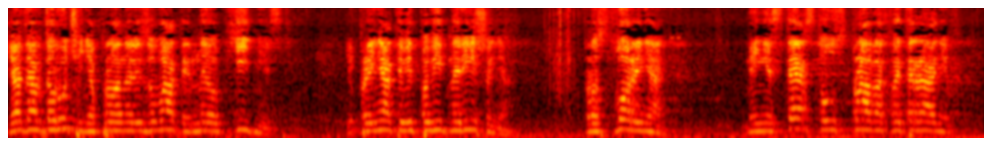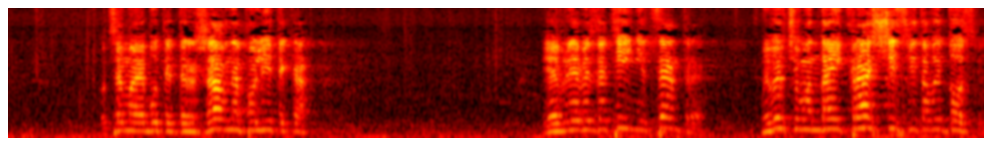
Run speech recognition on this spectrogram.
Я дав доручення проаналізувати необхідність і прийняти відповідне рішення про створення Міністерства у справах ветеранів. Бо це має бути державна політика. І реабілітаційні центри ми вивчимо найкращий світовий досвід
